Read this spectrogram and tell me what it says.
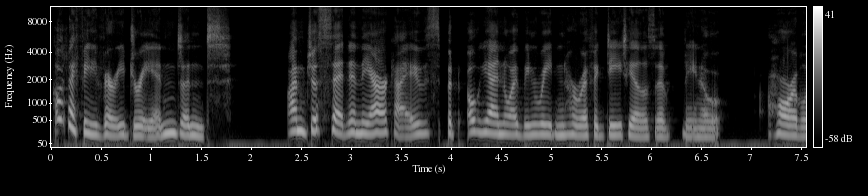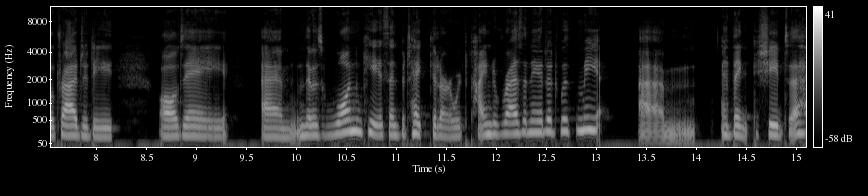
god i feel very drained and I'm just sitting in the archives, but oh yeah, no, I've been reading horrific details of you know horrible tragedy all day. Um, there was one case in particular which kind of resonated with me. Um, I think she'd uh,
